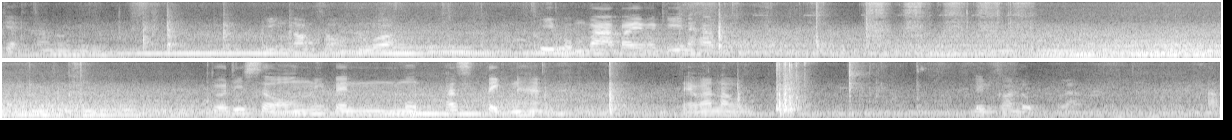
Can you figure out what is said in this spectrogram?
แกะข้างนู้นยิงน็อตสองตัว ที่ผมว่าไปเมื่อกี้นะครับ ตัวที่สองนี่เป็นหมุดพลาสติกนะฮะ แต่ว่าเราดึงก็หลุดแล้วครับ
